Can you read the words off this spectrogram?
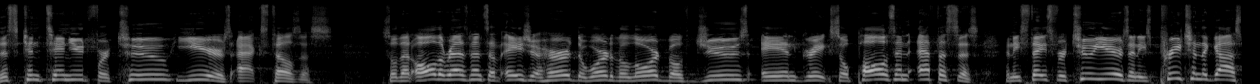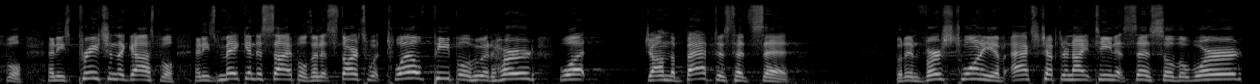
This continued for two years, Acts tells us, so that all the residents of Asia heard the word of the Lord, both Jews and Greeks. So Paul's in Ephesus, and he stays for two years, and he's preaching the gospel, and he's preaching the gospel, and he's making disciples. And it starts with 12 people who had heard what John the Baptist had said. But in verse 20 of Acts chapter 19, it says, So the word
